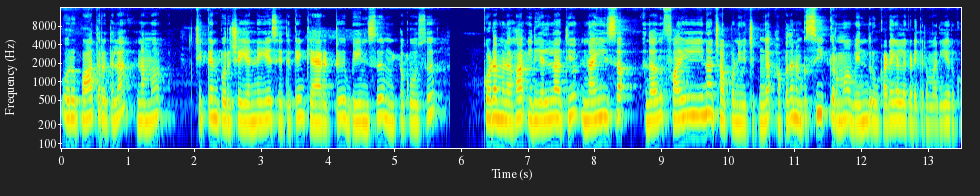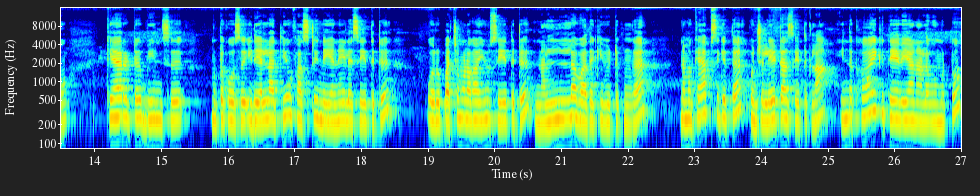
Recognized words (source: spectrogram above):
ஒரு பாத்திரத்தில் நம்ம சிக்கன் பொரிச்ச எண்ணெயே சேர்த்துருக்கேன். கேரட்டு பீன்ஸு முட்டைக்கோஸு கொடமிளகாய் இது எல்லாத்தையும் நைஸாக அதாவது ஃபைனாக சாப் பண்ணி வச்சுக்கோங்க. அப்போ தான் நமக்கு சீக்கிரமாக வெந்துடும் கடைகளில் கிடைக்கிற மாதிரியே இருக்கும். கேரட்டு பீன்ஸு முட்டைக்கோஸு இது எல்லாத்தையும் ஃபஸ்ட்டு இந்த எண்ணெயில் சேர்த்துட்டு ஒரு பச்சை மிளகாயும் சேர்த்துட்டு நல்லா வதக்கி விட்டுக்குங்க. நம்ம கேப்சிகத்தை கொஞ்சம் லேட்டாக சேர்த்துக்கலாம். இந்த காய்க்கு தேவையான அளவு மட்டும்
